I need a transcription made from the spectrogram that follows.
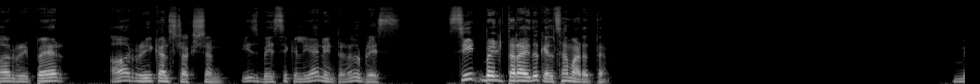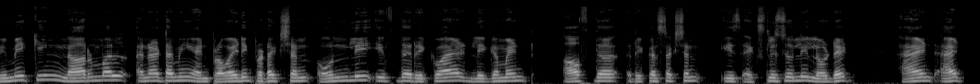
or repair or reconstruction is basically an internal brace seat belt ಥರ ಇದು ಕೆಲಸ ಮಾಡುತ್ತೆ mimicking normal anatomy and providing protection only if the required ligament of the reconstruction is exclusively loaded and at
